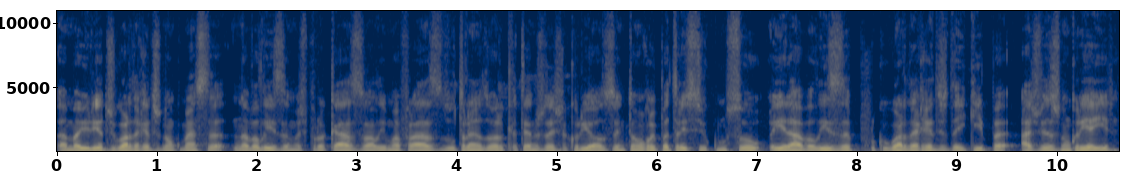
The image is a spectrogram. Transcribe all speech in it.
a maioria dos guarda-redes não começa na baliza, mas por acaso há ali uma frase do treinador que até nos deixa curiosos. Então o Rui Patrício começou a ir à baliza porque o guarda-redes da equipa às vezes não queria ir?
